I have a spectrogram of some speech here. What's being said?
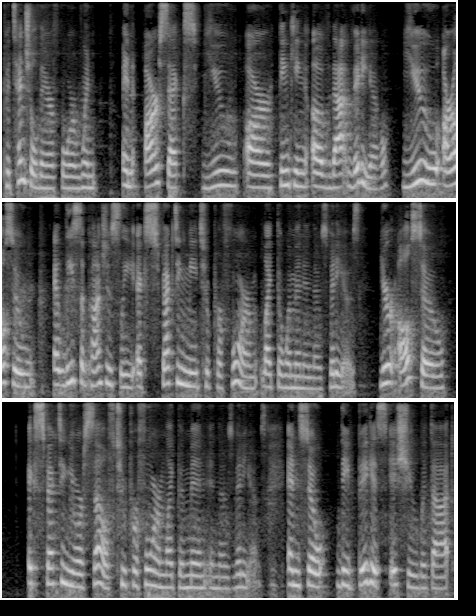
potential there for when in our sex you are thinking of that video you are also at least subconsciously expecting me to perform like the women in those videos you're also expecting yourself to perform like the men in those videos. And so the biggest issue with that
